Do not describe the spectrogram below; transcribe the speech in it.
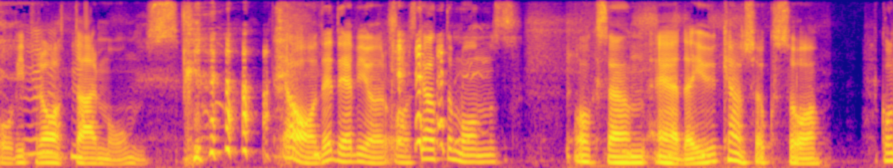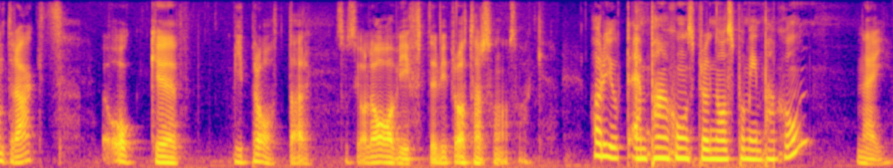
Och vi pratar moms. Ja, det är det vi gör. Och skatt och moms. Och sen är det ju kanske också kontrakt. Och eh, vi pratar sociala avgifter, vi pratar sådana saker. Har du gjort en pensionsprognos på min pension? Nej.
